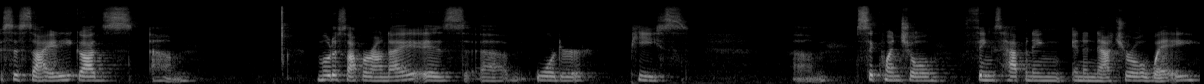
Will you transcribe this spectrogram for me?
society, God's um, modus operandi is um, order, peace, um, sequential things happening in a natural way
